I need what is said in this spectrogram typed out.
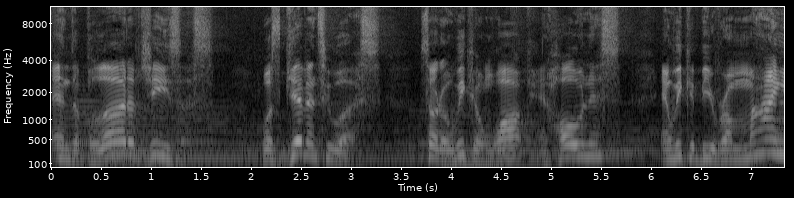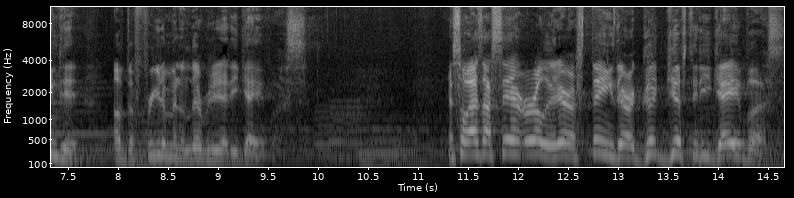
and the blood of Jesus was given to us so that we can walk in wholeness and we could be reminded of the freedom and the liberty that He gave us. And so, as I said earlier, there are things, there are good gifts that He gave us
